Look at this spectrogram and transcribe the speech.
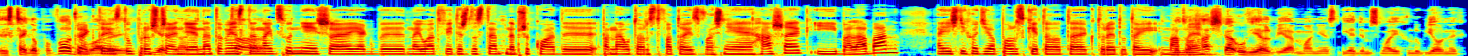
y, z tego powodu. Tak, to jest uproszczenie. Jednak, Natomiast tak. te najsłynniejsze, jakby najłatwiej też dostępne przykłady pana autorstwa to jest właśnie Haszek i Balaban, a jeśli chodzi o polskie, to te, które tutaj mamy. No to Haszka uwielbiam, on jest jednym z moich ulubionych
